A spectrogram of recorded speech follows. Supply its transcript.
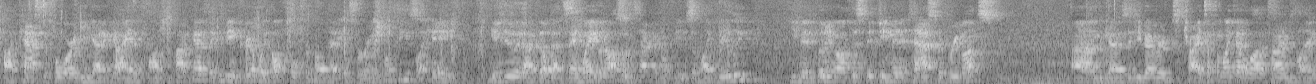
podcast before and you got a guy that's launched a podcast, that can be incredibly helpful for both that inspirational piece, like, hey, you can do it, I felt that same way, but also the technical piece of like, really? You've been putting off this 15 minute task for three months? Um, because if you've ever tried something like that, a lot of times, like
